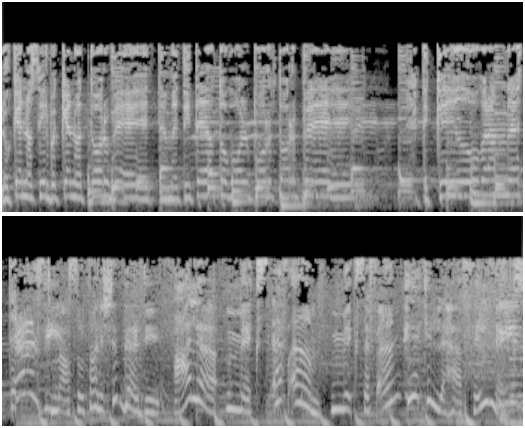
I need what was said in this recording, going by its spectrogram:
Lo que no sirve que no estorbe, te metiste a tu gol por torpe. Te quedó grande este مع سلطان الشدادي على ميكس اف ام ميكس اف ام هي كلها في الميكس.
